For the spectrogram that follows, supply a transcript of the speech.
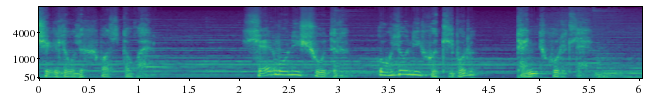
чиглүүлэх болтугай. Хермоны шүүдэр өглөөний хөтөлбөр танд хүрэлээ.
